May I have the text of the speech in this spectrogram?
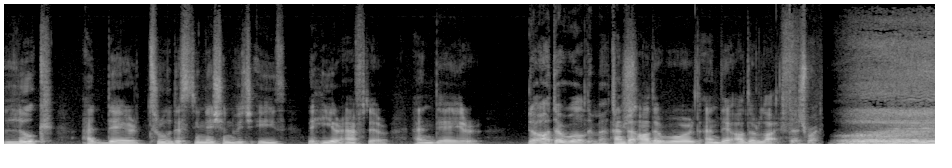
look at their true destination, which is the hereafter and their The other worldly matters. and the other world and the other life. That's right.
